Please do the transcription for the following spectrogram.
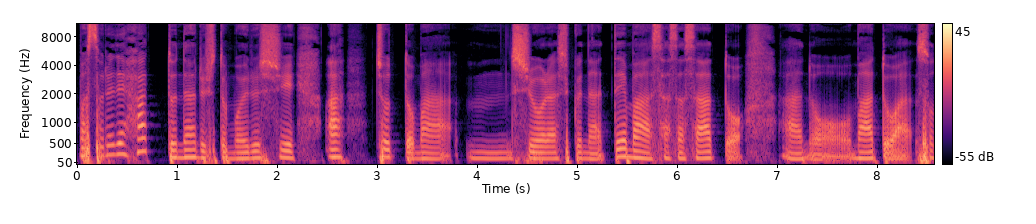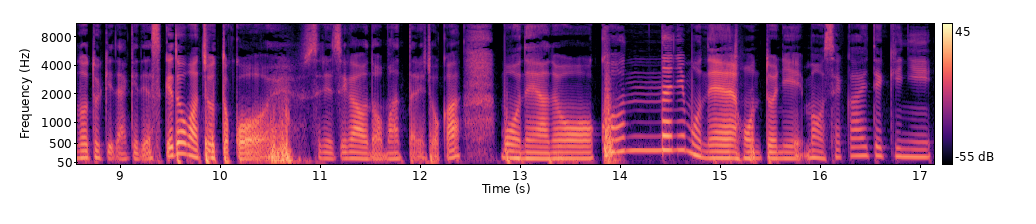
まあ、それでハッとなる人もいるし、あ、ちょっとまあ、うん、しおらしくなって、まあ、さささっと、あのー、まあ、あとはその時だけですけど、まあ、ちょっとこう、すれ違うのを待ったりとか、もうね、あのー、こんなにもね、本当に、もう世界的に、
